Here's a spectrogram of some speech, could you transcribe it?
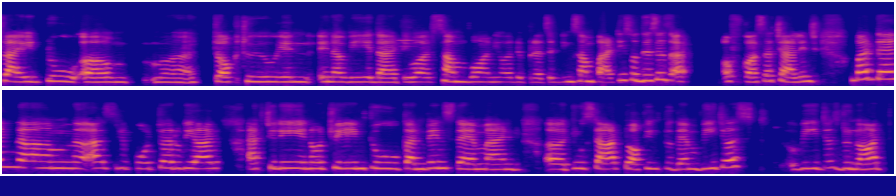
try to um, uh, talk to you in in a way that you are someone you are representing some party. So this is a, of course a challenge. But then um, as reporter we are actually you know trained to convince them and uh, to start talking to them. We just we just do not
